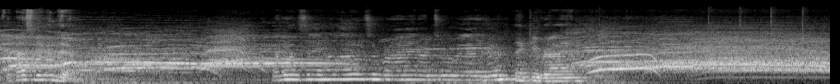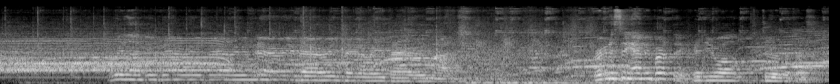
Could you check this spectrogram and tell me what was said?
The best we can do. Everyone say hello to Ryan, our tour manager. Thank you, Ryan. We love you very, very, very, very, very, very much. We're gonna sing happy birthday. Can you all do it with us?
